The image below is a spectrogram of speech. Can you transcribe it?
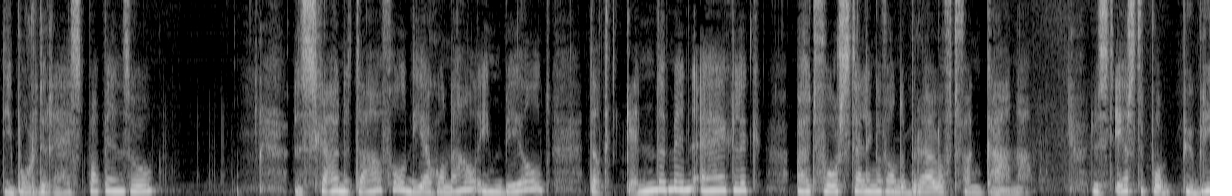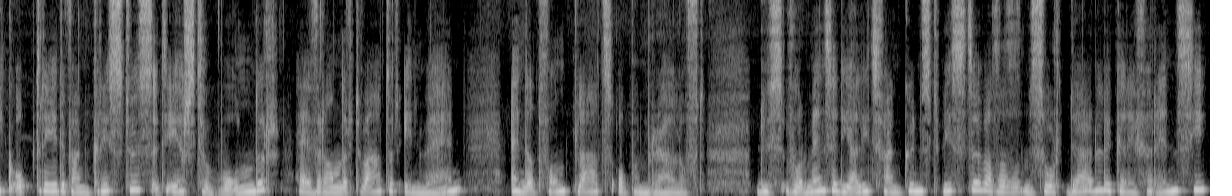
die borden rijstpap en zo. Een schuine tafel, diagonaal in beeld, dat kende men eigenlijk uit voorstellingen van de bruiloft van Cana. Dus het eerste publiek optreden van Christus, het eerste wonder, hij verandert water in wijn, en dat vond plaats op een bruiloft. Dus voor mensen die al iets van kunst wisten, was dat een soort duidelijke referentie.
